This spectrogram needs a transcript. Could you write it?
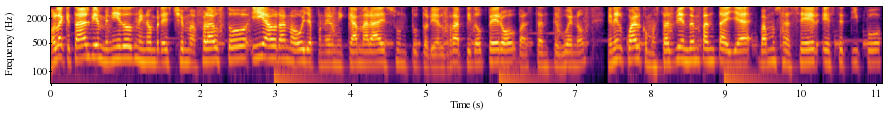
Hola, ¿qué tal? Bienvenidos, mi nombre es Chema Frausto y ahora no voy a poner mi cámara, es un tutorial rápido pero bastante bueno en el cual como estás viendo en pantalla vamos a hacer este tipo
